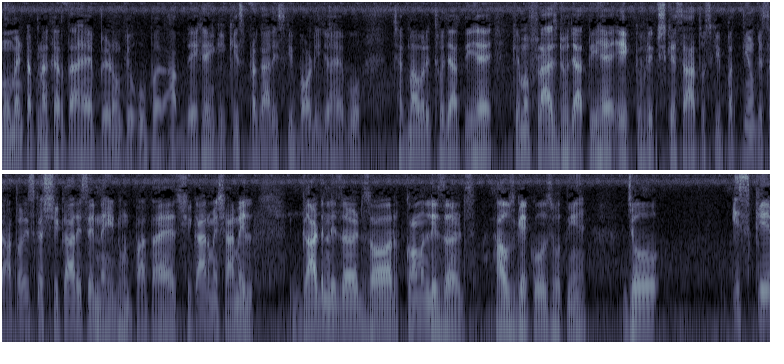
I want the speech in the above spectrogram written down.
मूवमेंट अपना करता है पेड़ों के ऊपर। आप देख रहे हैं कि किस प्रकार इसकी बॉडी जो है वो छदमावृत हो जाती है, कैमोफ्लाज्ड हो जाती है एक वृक्ष के साथ, उसकी पत्तियों के साथ, और इसका शिकार इसे नहीं ढूंढ पाता है। शिकार में शामिल गार्डन लिजर्ड्स और कॉमन लिजर्ड्स, हाउस गेकोज होती हैं, जो इसके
